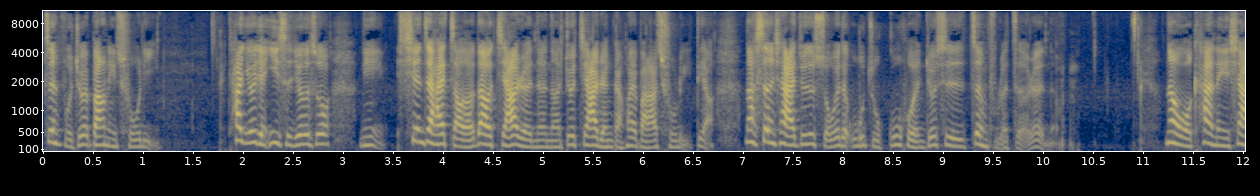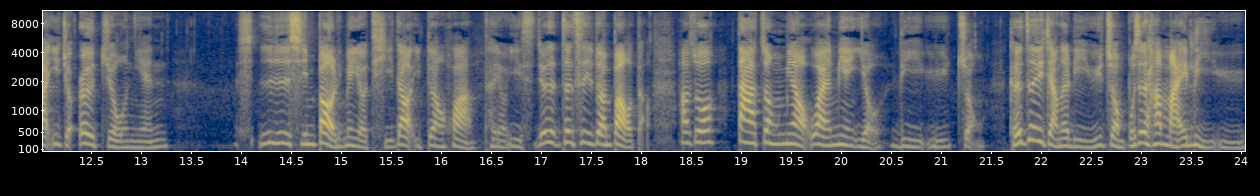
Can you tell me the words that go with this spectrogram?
政府就会帮你处理。他有点意思，就是说你现在还找得到家人的呢，就家人赶快把它处理掉。那剩下来就是所谓的无主孤魂，就是政府的责任了。那我看了一下，一九二九年《日日新报》里面有提到一段话，很有意思，就是这次一段报道，他说大众庙外面有鲤鱼种。可是这里讲的鲤鱼种不是他买鲤鱼，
